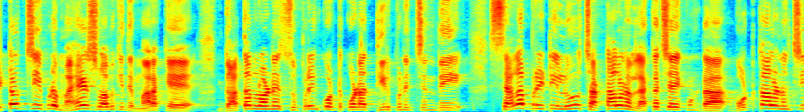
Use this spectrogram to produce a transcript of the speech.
ఎటొచ్చి ఇప్పుడు మహేష్ బాబుకి ఇది మరకే? గతంలోనే సుప్రీంకోర్టు కూడా తీర్పునిచ్చింది. సెలబ్రిటీలు చట్టాలను లెక్క చేయకుండా గుట్కాల నుంచి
